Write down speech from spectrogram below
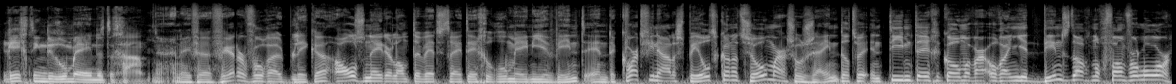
richting de Roemenen te gaan. Ja, en even verder vooruitblikken. Als Nederland de wedstrijd tegen Roemenië wint... en de kwartfinale speelt, kan het zomaar zo zijn... dat we een team tegenkomen waar Oranje dinsdag nog van verloor.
